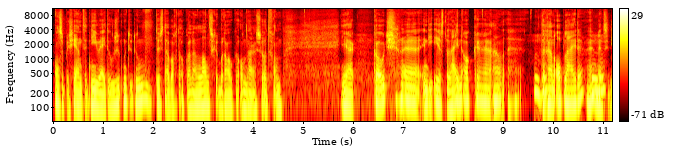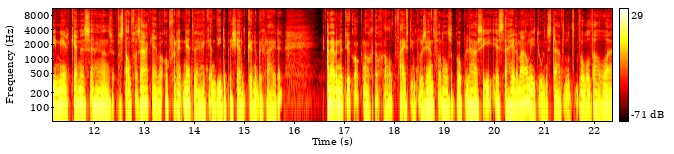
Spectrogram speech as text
onze patiënten niet weten hoe ze het moeten doen. Dus daar wordt ook wel een lans gebroken om daar een soort van ja, coach uh, in die eerste lijn ook uh, aan, te mhm. gaan opleiden. Hè? Mm Mensen die meer kennis en verstand van zaken hebben, ook van het netwerk en die de patiënt kunnen begeleiden. En we hebben natuurlijk ook nog toch wel 15% van onze populatie is daar helemaal niet toe in staat. Omdat we bijvoorbeeld al uh,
